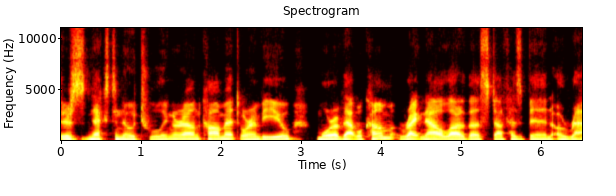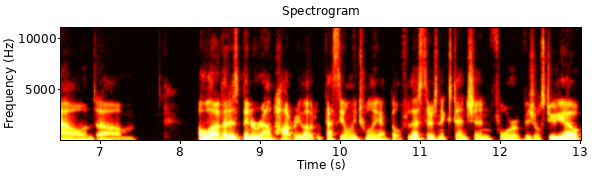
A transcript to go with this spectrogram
there's next to no tooling around Comet or MVU. More of that will come. Right now, a lot of the stuff has been around um, a lot of that has been around hot reload. That's the only tooling I built for this. There's an extension for Visual Studio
